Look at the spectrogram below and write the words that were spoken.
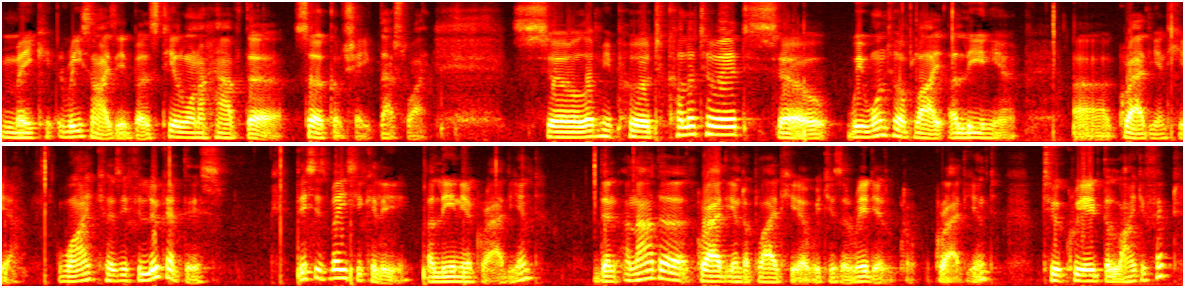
make resize it but still want to have the circle shape that's why. So let me put color to it. So we want to apply a linear uh, gradient here. Why? Because if you look at this this is basically a linear gradient. Then another gradient applied here which is a radial gradient to create the light effect.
